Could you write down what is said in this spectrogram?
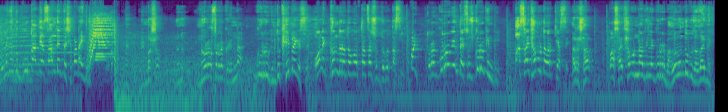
বলে কিন্তু গুতা দিয়ে চান্দের দেশে পাঠাই দিবে। মেম্বার সব নড়াচড়া করেন না গরু কিন্তু খেপে গেছে। অনেকক্ষণ ধরে তোকে অত্যাচার সহ্য করতাছি। ওই তোরা গরু কিনতে গরু কিনবি। থাবুর দেওয়ার কি আছে? আরে স্যার থাবুর না দিলে গরুর ভালো মন্দ বোঝা যায় নাকি?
